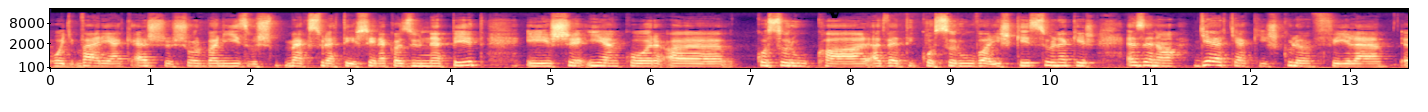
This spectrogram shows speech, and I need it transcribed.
hogy várják elsősorban Jézus megszületésének az ünnepét, és ilyenkor koszorúkkal, adventi koszorúval is készülnek, és ezen a gyertyák is különféle ö,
